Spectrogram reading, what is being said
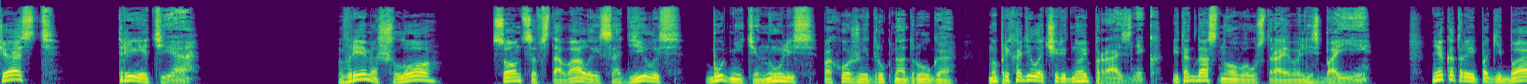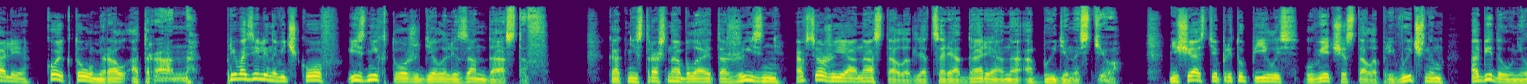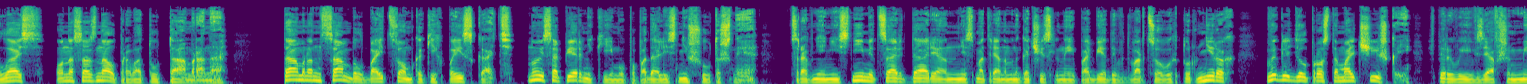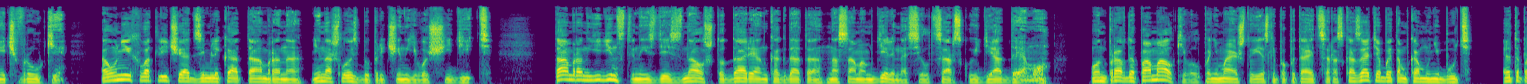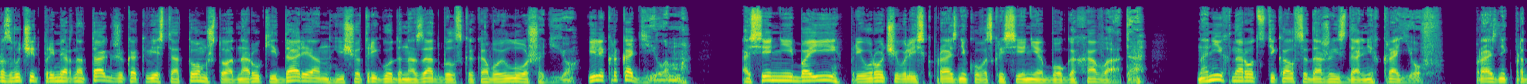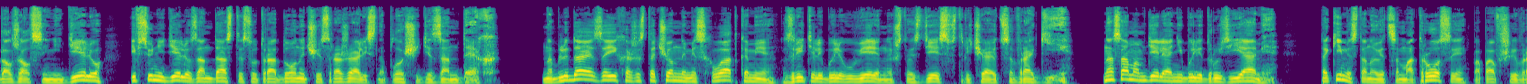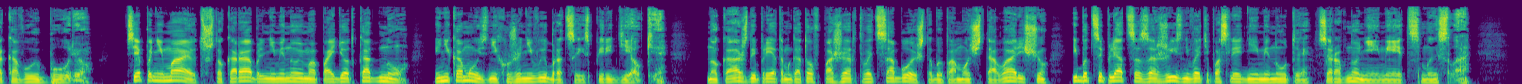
Часть третья. Время шло, солнце вставало и садилось, будни тянулись, похожие друг на друга, но приходил очередной праздник, и тогда снова устраивались бои. Некоторые погибали, кое-кто умирал от ран. Привозили новичков, из них тоже делали зандастов. Как ни страшна была эта жизнь, а все же и она стала для царя Дариана обыденностью. Несчастье притупилось, увечье стало привычным, обида унялась, он осознал правоту Тамрана. Тамран сам был бойцом, каких поискать, но и соперники ему попадались нешуточные. В сравнении с ними царь Дариан, несмотря на многочисленные победы в дворцовых турнирах, выглядел просто мальчишкой, впервые взявшим меч в руки, а у них, в отличие от земляка Тамрана, не нашлось бы причин его щадить. Тамран единственный здесь знал, что Дариан когда-то на самом деле носил царскую диадему — он, правда, помалкивал, понимая, что если попытается рассказать об этом кому-нибудь, это прозвучит примерно так же, как весть о том, что однорукий Дариан еще три года назад был скаковой лошадью или крокодилом. Осенние бои приурочивались к празднику воскресения бога Хавата. На них народ стекался даже из дальних краев. Праздник продолжался неделю, и всю неделю зандасты с утра до ночи сражались на площади Зандех. Наблюдая за их ожесточенными схватками, зрители были уверены, что здесь встречаются враги. На самом деле они были друзьями. Такими становятся матросы, попавшие в роковую бурю. Все понимают, что корабль неминуемо пойдет ко дну, и никому из них уже не выбраться из переделки. Но каждый при этом готов пожертвовать собой, чтобы помочь товарищу, ибо цепляться за жизнь в эти последние минуты все равно не имеет смысла.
